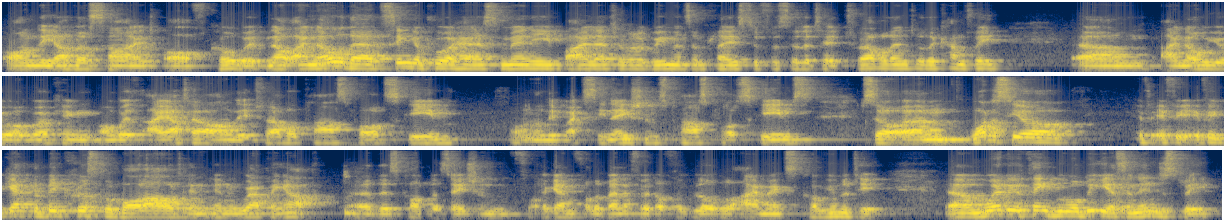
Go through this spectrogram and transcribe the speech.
on the other side of COVID. Now, I know that Singapore has many bilateral agreements in place to facilitate travel into the country. Um, I know you are working with IATA on the travel passport scheme, on the vaccinations passport schemes. So um, what is your, if, if, you, if you get the big crystal ball out in, in wrapping up uh, this conversation, for, again, for the benefit of the global IMEX community, uh, where do you think we will be as an industry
